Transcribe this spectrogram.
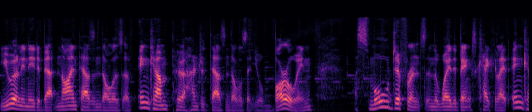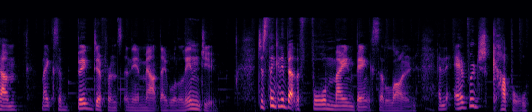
you only need about $9,000 of income per $100,000 that you're borrowing, a small difference in the way the banks calculate income makes a big difference in the amount they will lend you. Just thinking about the four main banks alone, an average couple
